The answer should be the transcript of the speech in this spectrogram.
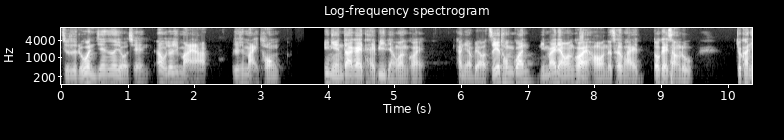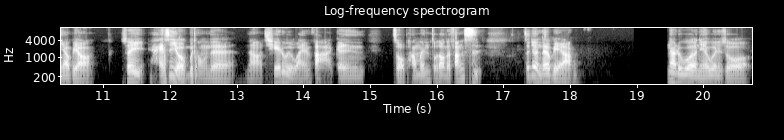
就是如果你今天真的有钱，那我就去买啊，我就去买通，一年大概台币两万块，看你要不要直接通关。你买两万块，好，你的车牌都可以上路，就看你要不要。所以还是有不同的，然后切入的玩法跟走旁门左道的方式，这就很特别啦。那如果你会问说，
